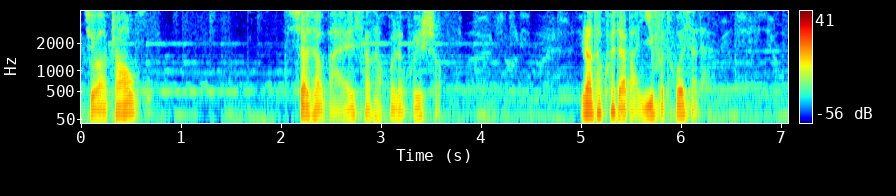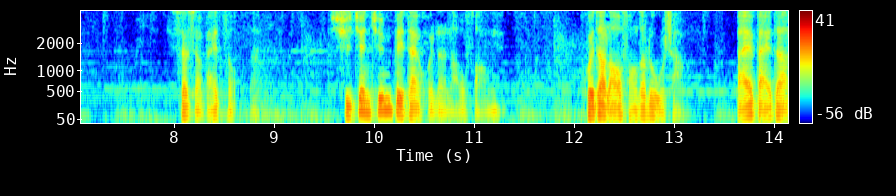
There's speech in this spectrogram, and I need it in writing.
就要招呼。肖小白向他挥了挥手，让他快点把衣服脱下来。肖小白走了，许建军被带回了牢房。回到牢房的路上，白白的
